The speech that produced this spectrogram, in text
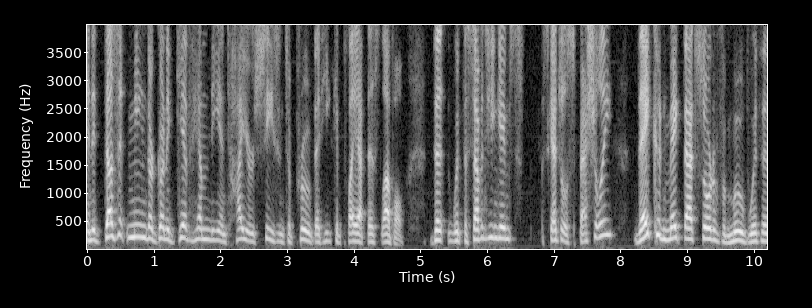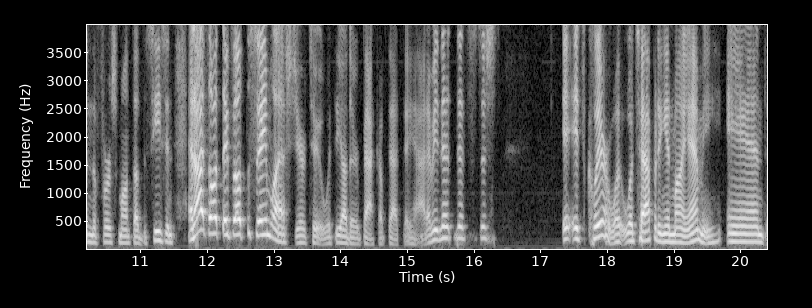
And it doesn't mean they're going to give him the entire season to prove that he can play at this level. The, with the 17 games schedule, especially, they could make that sort of a move within the first month of the season. And I thought they felt the same last year, too, with the other backup that they had. I mean, that, that's just, it, it's clear what, what's happening in Miami. And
